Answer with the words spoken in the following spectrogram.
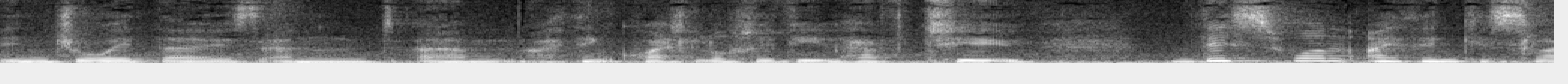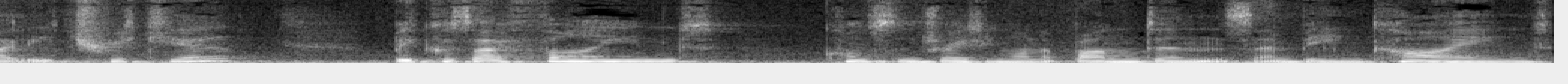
enjoyed those, and um, I think quite a lot of you have too. This one I think is slightly trickier because I find concentrating on abundance and being kind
